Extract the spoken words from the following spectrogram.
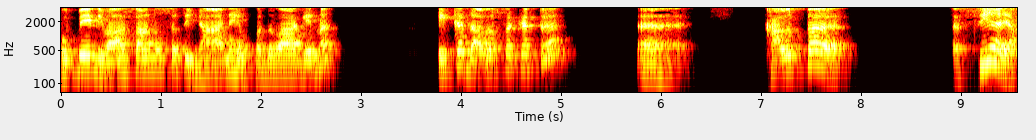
පුබ්බේ නිවාසානුස්සති ඥානය උපදවාගෙන එක දවසකට කල්ප 100ක්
